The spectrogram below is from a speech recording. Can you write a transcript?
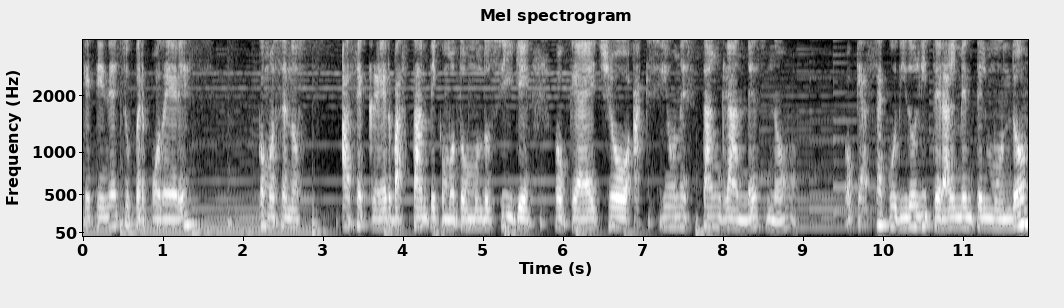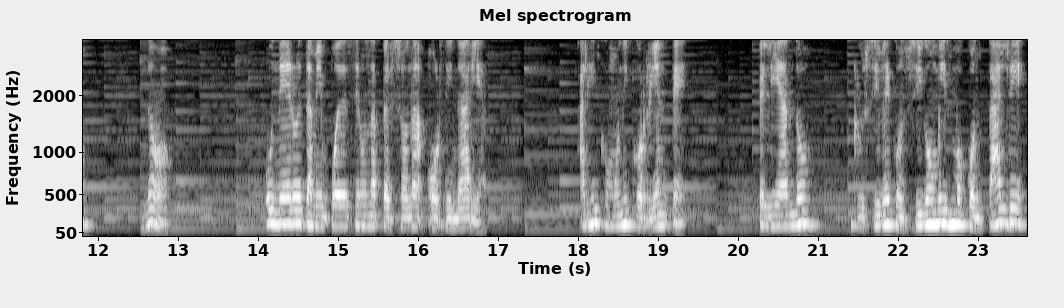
que tiene superpoderes, como se nos hace creer bastante y como todo el mundo sigue, o que ha hecho acciones tan grandes, no o que ha sacudido literalmente el mundo? No. Un héroe también puede ser una persona ordinaria, alguien común y corriente, peleando inclusive consigo mismo con tal de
